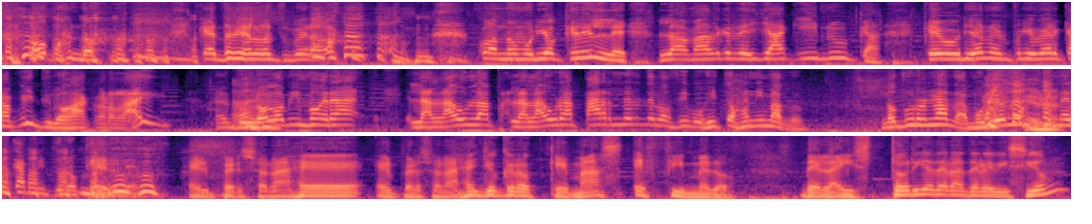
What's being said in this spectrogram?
O cuando... que todavía lo he superado. cuando murió Krille, la madre de Jackie Nuka, que murió en el primer capítulo. ¿Os acordáis? Duró lo mismo, era la Laura, la Laura Partner de los dibujitos animados. No duró nada, murió en el primer capítulo. El personaje, el personaje yo creo que más efímero de la historia de la televisión,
